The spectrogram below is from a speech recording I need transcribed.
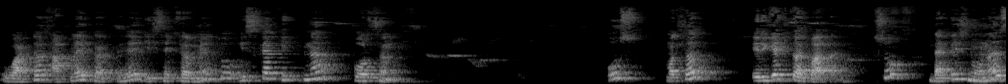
वाटर अप्लाई करते हैं इस सेक्टर में तो इसका कितना पोर्शन उस मतलब इरिगेट कर पाता है। So that is known as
